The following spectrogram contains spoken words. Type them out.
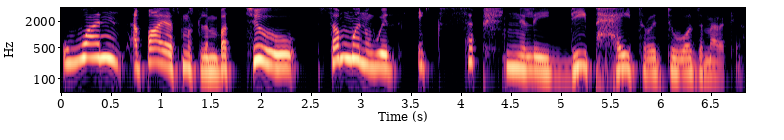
One, a pious Muslim, but two, someone with exceptionally deep hatred towards America.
